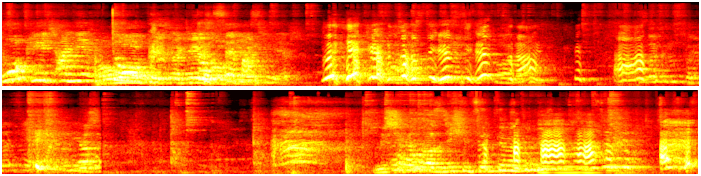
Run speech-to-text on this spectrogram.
Łokieć, a nie O, tu. łokieć, a nie Tu se łokieć. masujesz. Nie wiem, co jest nie tak. Za krótko, nie. Jeszcze kurwa z 10 centymetrów.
